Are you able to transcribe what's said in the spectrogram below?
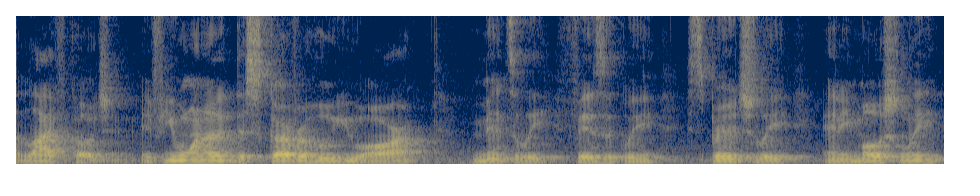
life coaching. If you want to discover who you are mentally, physically, spiritually, and emotionally,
